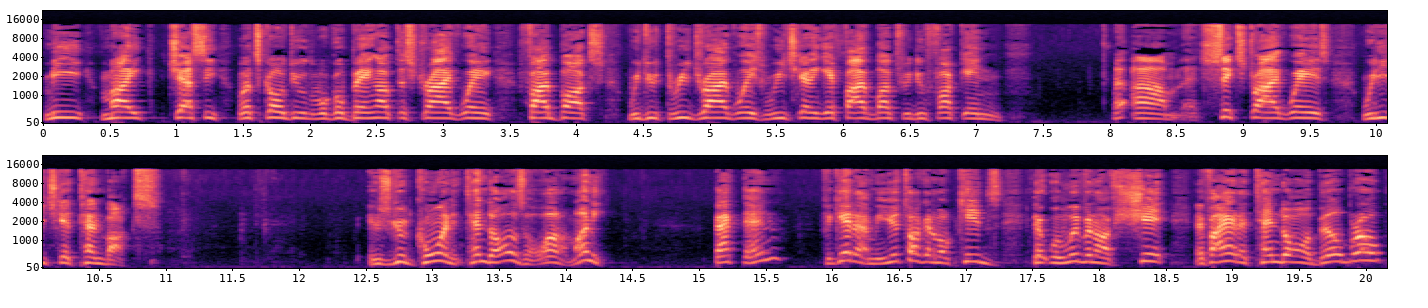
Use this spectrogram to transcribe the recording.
me, Mike, Jesse. Let's go do. We'll go bang out this driveway. Five bucks. We do three driveways. We're each gonna get five bucks. We do fucking um six driveways. We each get ten bucks. It was good coin, and ten dollars is a lot of money. Back then, forget it. I mean, you're talking about kids that were living off shit. If I had a ten dollar bill, bro,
